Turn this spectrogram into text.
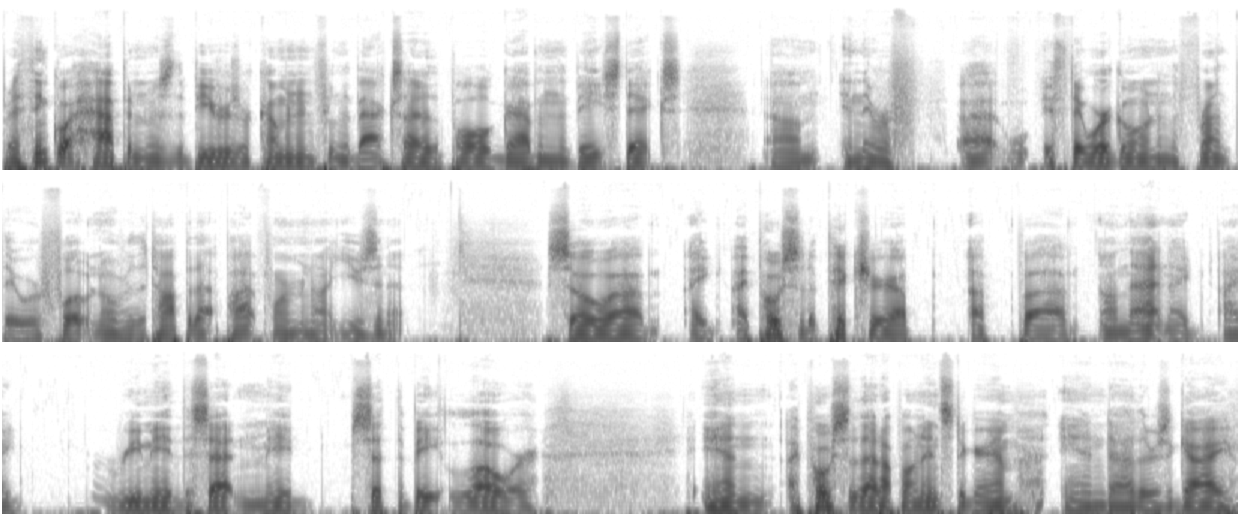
But I think what happened was the beavers were coming in from the back side of the pole, grabbing the bait sticks, um, and they were, uh, if they were going in the front, they were floating over the top of that platform and not using it. So uh, I I posted a picture up up uh, on that, and I I remade the set and made set the bait lower. And I posted that up on Instagram, and uh, there's a guy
